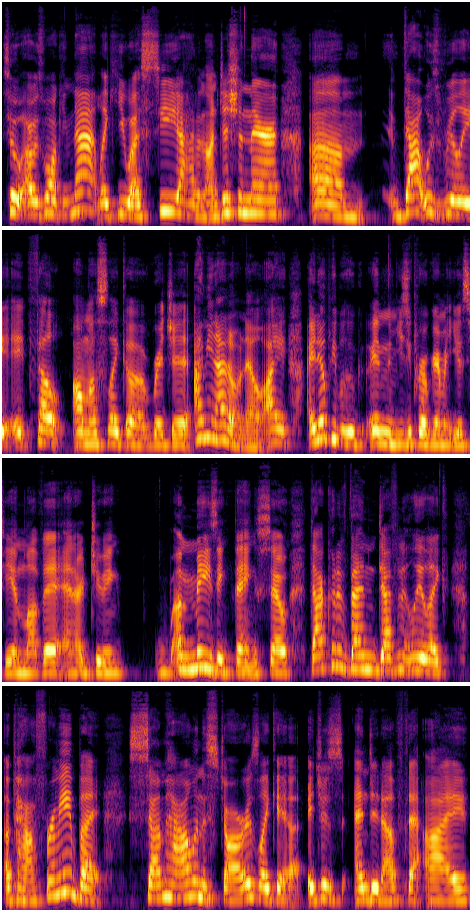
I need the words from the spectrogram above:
So I was walking that. Like USC, I had an audition there. Um, that was really it felt almost like a rigid i mean i don't know i i know people who in the music program at usc and love it and are doing amazing things so that could have been definitely like a path for me but somehow in the stars like it, it just ended up that i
